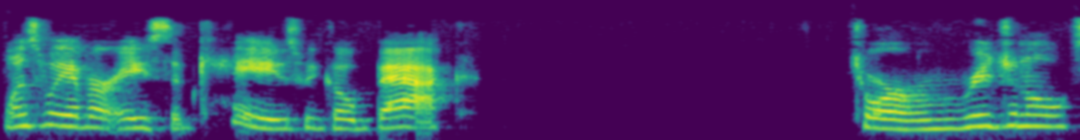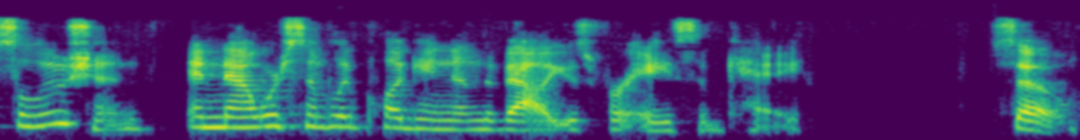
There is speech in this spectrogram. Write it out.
Once we have our a sub k's, we go back to our original solution, and now we're simply plugging in the values for a sub k. So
